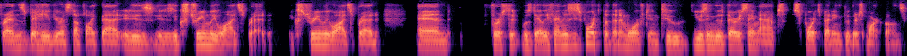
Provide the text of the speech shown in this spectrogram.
friends' behavior and stuff like that. It is it is extremely widespread, extremely widespread. And first it was daily fantasy sports, but then it morphed into using the very same apps, sports betting through their smartphones.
